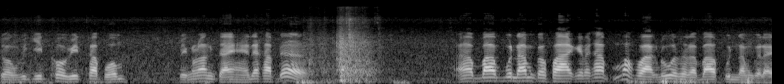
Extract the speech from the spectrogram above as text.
ช่วงวิกฤตโควิดครับผม เป็นกำลังใจให้นะครับ เด้อาบาปุ่นำก็ฝากกันนะครับ มาฝากดูสำหรับบาปุ่นำก็ได้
